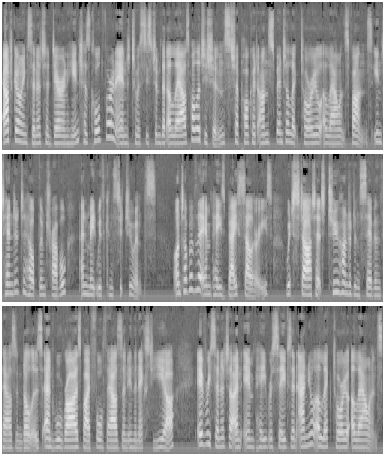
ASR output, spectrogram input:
Outgoing Senator Derryn Hinch has called for an end to a system that allows politicians to pocket unspent electoral allowance funds intended to help them travel and meet with constituents. On top of the MP's base salaries, which start at $207,000 and will rise by 4,000 in the next year, every senator and MP receives an annual electoral allowance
